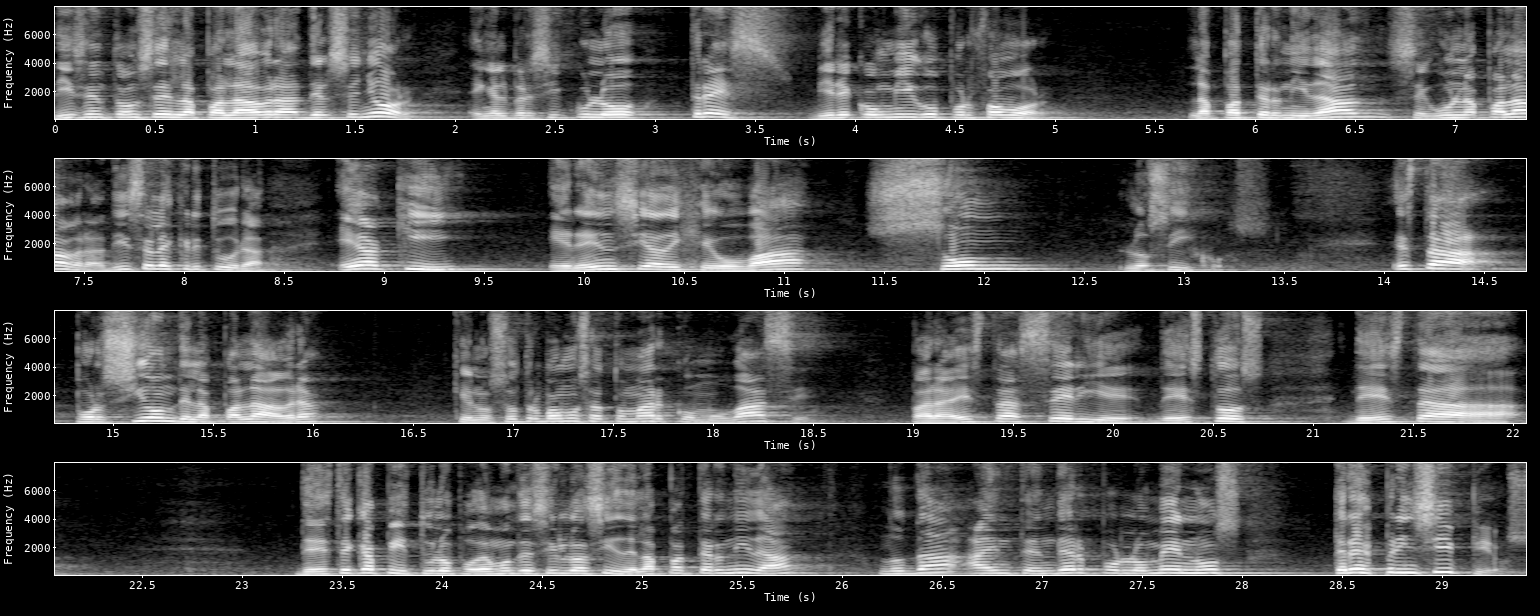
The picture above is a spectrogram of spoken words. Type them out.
Dice entonces la palabra del Señor en el versículo 3. Mire conmigo, por favor. La paternidad según la palabra. Dice la escritura, he aquí, herencia de Jehová son los hijos. Esta porción de la palabra que nosotros vamos a tomar como base para esta serie de estos de esta de este capítulo, podemos decirlo así, de la paternidad, nos da a entender por lo menos tres principios,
